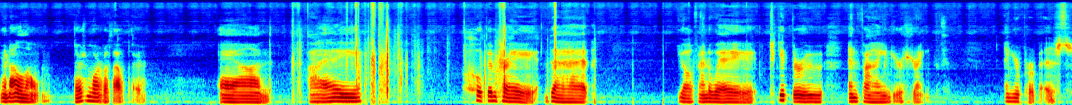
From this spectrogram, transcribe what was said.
you're not alone. There's more of us out there. And I hope and pray that y'all find a way to get through and find your strength and your purpose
